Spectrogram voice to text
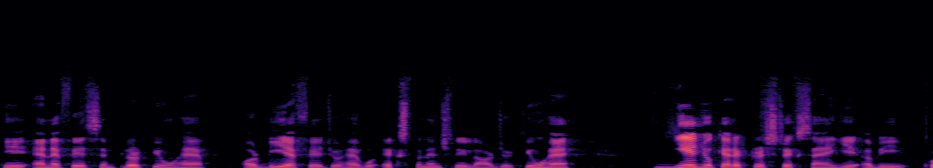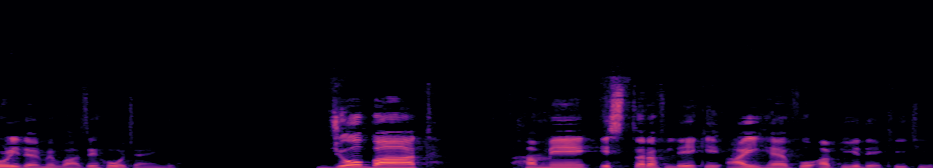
کہ این ایف اے سمپلر کیوں ہے اور ڈی ایف اے جو ہے وہ ایکسپنشلی لارجر کیوں ہے یہ جو کیریکٹرسٹکس ہیں یہ ابھی تھوڑی دیر میں واضح ہو جائیں گے۔ جو بات ہمیں اس طرف لے کے آئی ہے وہ اب یہ دیکھ لیجیے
